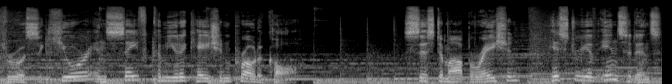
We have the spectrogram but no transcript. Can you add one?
through a secure and safe communication protocol System operation, history of incidents,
